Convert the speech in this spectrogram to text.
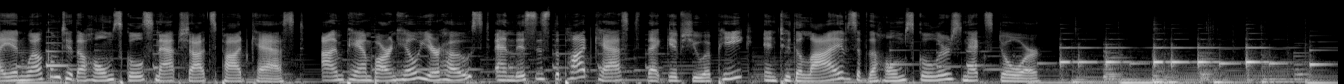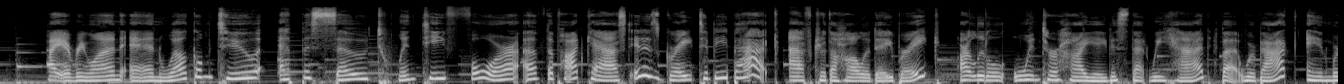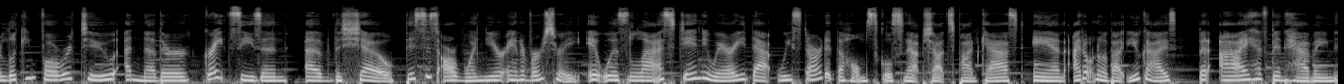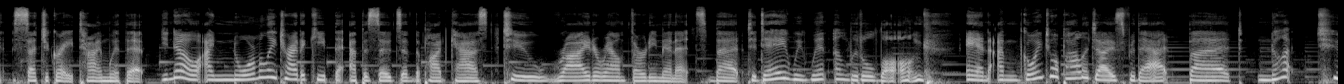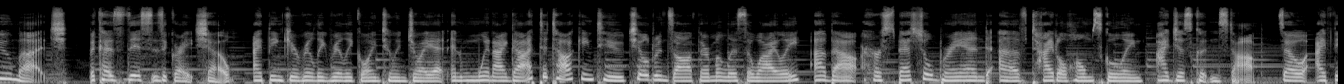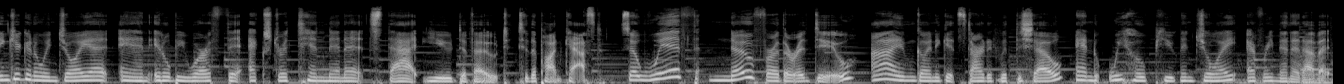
Hi, and welcome to the Homeschool Snapshots podcast. I'm Pam Barnhill, your host, and this is the podcast that gives you a peek into the lives of the homeschoolers next door. Hi, everyone, and welcome to episode 24 of the podcast. It is great to be back after the holiday break, our little winter hiatus that we had, but we're back and we're looking forward to another great season of the show. This is our one year anniversary. It was last January that we started the Homeschool Snapshots podcast. And I don't know about you guys, but I have been having such a great time with it. You know, I normally try to keep the episodes of the podcast to right around 30 minutes, but today we went a little long. And I'm going to apologize for that, but not too much because this is a great show. I think you're really, really going to enjoy it. And when I got to talking to children's author Melissa Wiley about her special brand of tidal homeschooling, I just couldn't stop. So I think you're going to enjoy it and it'll be worth the extra 10 minutes that you devote to the podcast. So with no further ado, I'm going to get started with the show and we hope you enjoy every minute of it.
